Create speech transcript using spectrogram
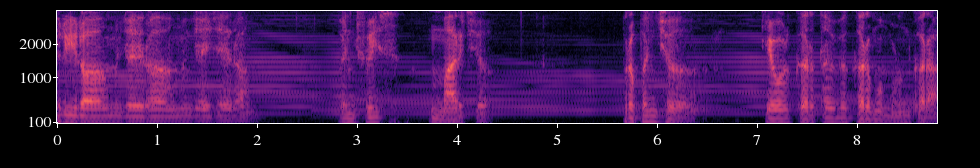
श्रीराम जय राम जय जय राम. पंचवीस मार्च. प्रपंच केवळ कर्तव्य कर्म म्हणून करा.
